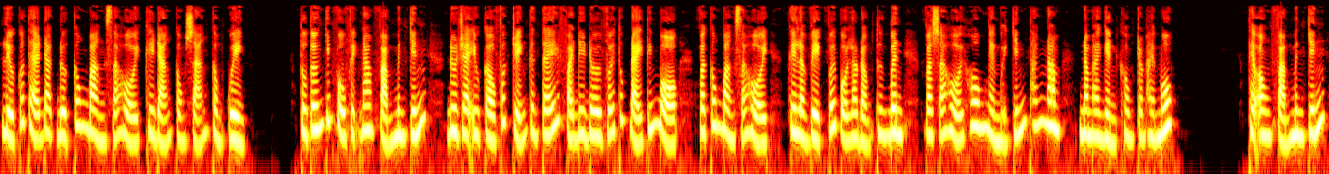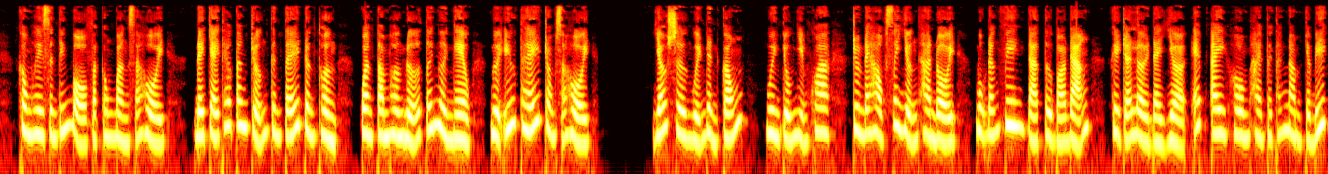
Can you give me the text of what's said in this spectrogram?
liệu có thể đạt được công bằng xã hội khi đảng Cộng sản cầm quyền. Thủ tướng Chính phủ Việt Nam Phạm Minh Chính đưa ra yêu cầu phát triển kinh tế phải đi đôi với thúc đẩy tiến bộ và công bằng xã hội khi làm việc với Bộ Lao động Thương binh và Xã hội hôm ngày 19 tháng 5 năm 2021. Theo ông Phạm Minh Chính, không hy sinh tiến bộ và công bằng xã hội để chạy theo tăng trưởng kinh tế đơn thuần, quan tâm hơn nữa tới người nghèo, người yếu thế trong xã hội. Giáo sư Nguyễn Đình Cống, nguyên chủ nhiệm khoa, trường Đại học Xây dựng Hà Nội, một đảng viên đã từ bỏ đảng khi trả lời đài giờ FA hôm 20 tháng 5 cho biết.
